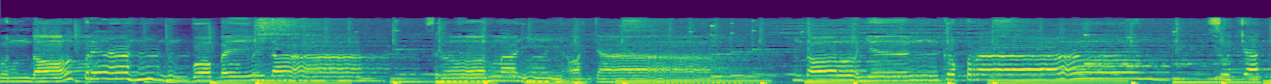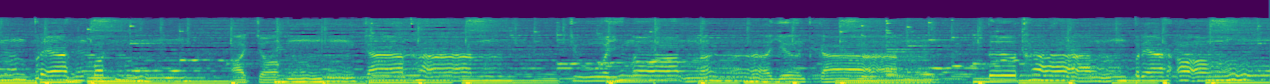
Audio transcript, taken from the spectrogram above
គុណដល់ព្រះបបេតាស្រឡាញ់អស្ចារ្យដល់យើងគ្រប់ប្រាណសុចាត់ព្រះបុត្រឲ្យចុះកាឋាន ជួយនាំយើងថ្កានទៅឋានព្រះអង្គ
